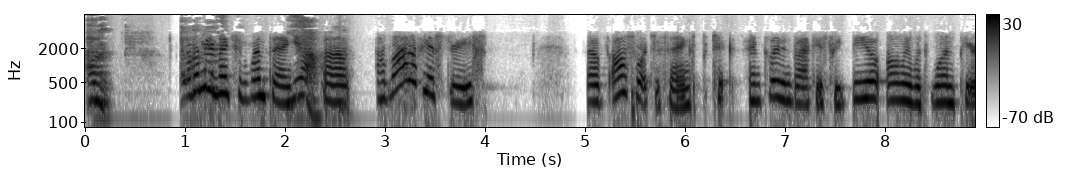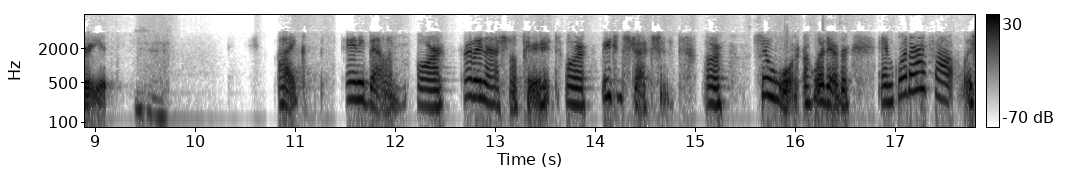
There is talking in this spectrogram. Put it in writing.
Um, Let me mention one thing. Yeah. Uh, a lot of histories of all sorts of things, including Black history, deal only with one period, mm-hmm. Like antebellum or early national period or Reconstruction or Civil War or whatever. And what I thought was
